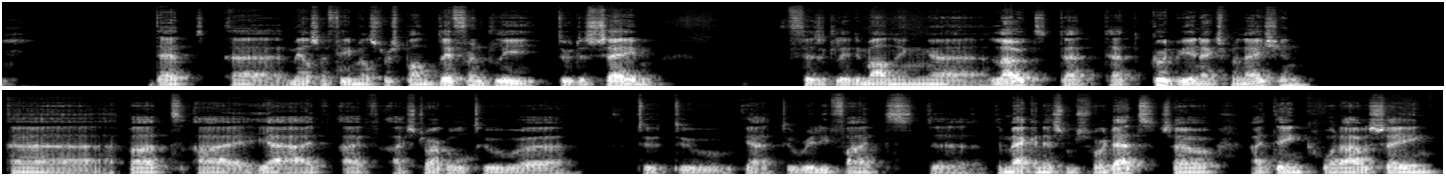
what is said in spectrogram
that uh, males and females respond differently to the same physically demanding uh, load. That that could be an explanation. Uh, but I, yeah, I've, I've, I struggle to, uh, to, to, yeah, to really find the, the mechanisms for that. So I think what I was saying,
